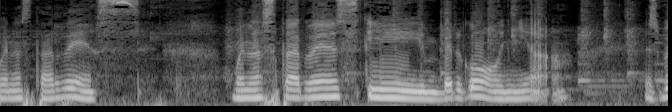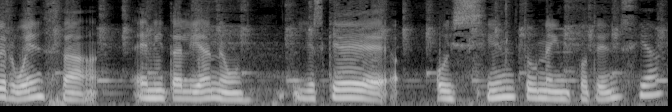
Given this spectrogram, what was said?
Buenas tardes. Buenas tardes y vergogna. Es vergüenza en italiano. Y es que hoy siento una impotencia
